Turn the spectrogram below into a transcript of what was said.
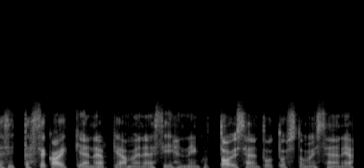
ja sitten se kaikki energia menee siihen niin kuin toiseen tutustumiseen ja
